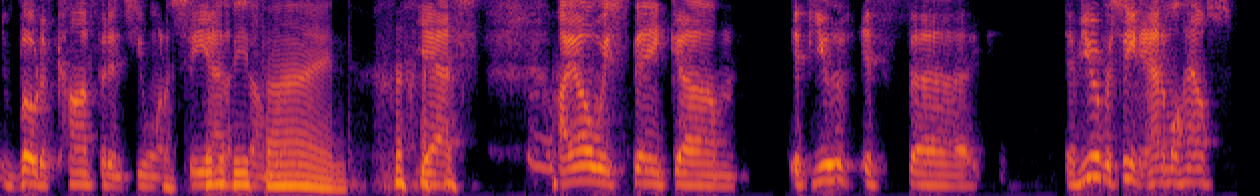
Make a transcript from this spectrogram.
vote of confidence you want to see out of be someone. Fine. yes, I always think um, if you if uh, have you ever seen Animal House?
